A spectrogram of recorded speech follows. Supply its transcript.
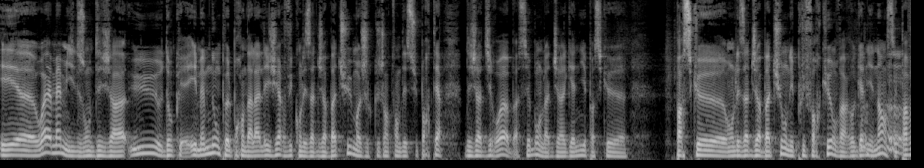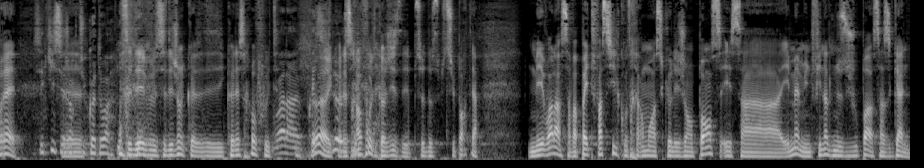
Et euh, ouais, même ils ont déjà eu donc et même nous on peut le prendre à la légère vu qu'on les a déjà battus. Moi, je- j'entends des supporters déjà dire ouais bah c'est bon, on l'a déjà gagné parce que parce que on les a déjà battus, on est plus fort qu'eux, on va regagner. Non, c'est pas vrai. C'est qui ces gens que Euh, tu côtoies C'est des c'est des gens qui connaissent rien au foot. Voilà, Ouais, ils connaissent rien au foot quand je dis c'est des pseudo supporters. Mais voilà, ça va pas être facile contrairement à ce que les gens pensent et ça et même une finale ne se joue pas, ça se gagne.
